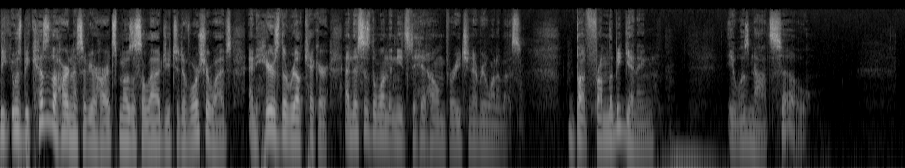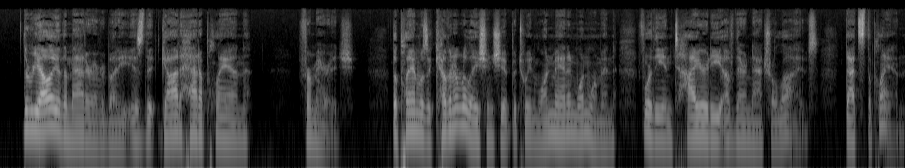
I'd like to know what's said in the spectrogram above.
it was because of the hardness of your hearts Moses allowed you to divorce your wives, and here's the real kicker, and this is the one that needs to hit home for each and every one of us. But from the beginning, it was not so." The reality of the matter, everybody, is that God had a plan for marriage. The plan was a covenant relationship between one man and one woman for the entirety of their natural lives. That's the plan.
